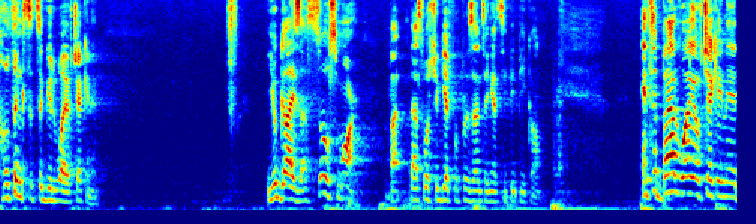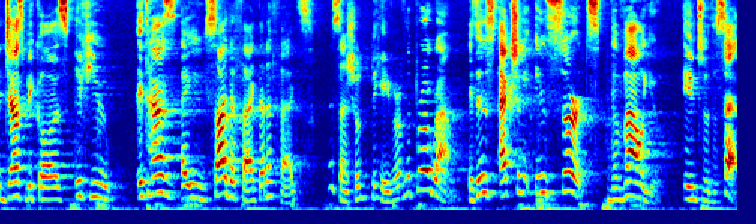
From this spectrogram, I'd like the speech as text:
Who thinks it's a good way of checking it? You guys are so smart, but that's what you get for presenting at CPPCon. It's a bad way of checking it just because if you, it has a side effect that affects essential behavior of the program. It actually inserts the value into the set.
